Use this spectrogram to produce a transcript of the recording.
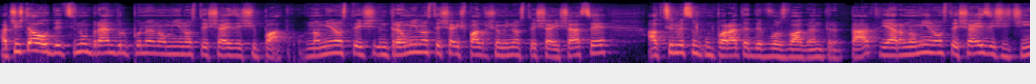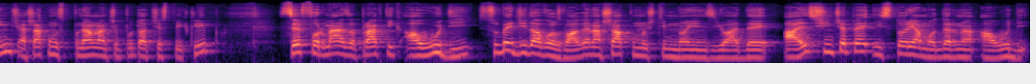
Aceștia au deținut brandul până în 1964. În 19, între 1964 și 1966, acțiunile sunt cumpărate de Volkswagen treptat, iar în 1965, așa cum spuneam la începutul acestui clip, se formează practic Audi sub egida Volkswagen, așa cum îl știm noi în ziua de azi și începe istoria modernă Audi.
